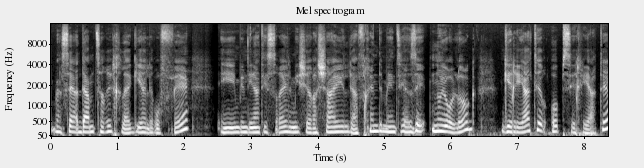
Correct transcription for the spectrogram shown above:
למעשה אדם צריך להגיע לרופא. אה, במדינת ישראל מי שרשאי לאבחן דמנציה זה נוירולוג, גריאטר או פסיכיאטר.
